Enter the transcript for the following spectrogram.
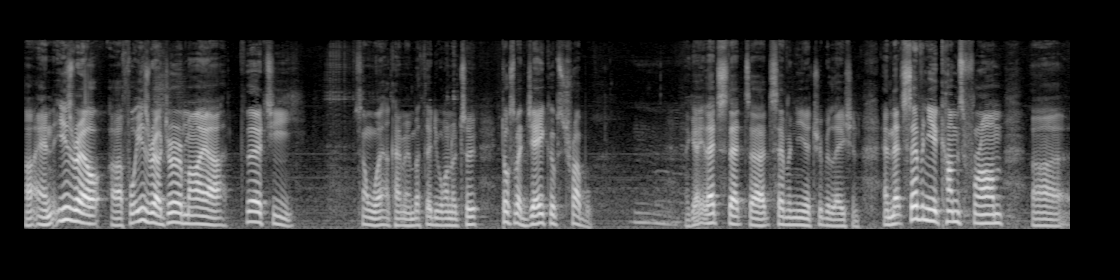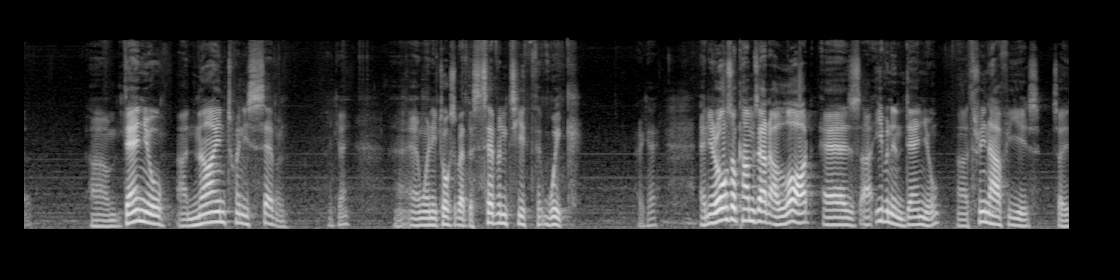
uh, and Israel uh, for Israel, Jeremiah 30, somewhere I can't remember, 31 or 2, talks about Jacob's trouble. Okay, that's that uh, seven-year tribulation, and that seven year comes from uh, um, Daniel uh, 9:27. Okay, and when he talks about the 70th week. Okay, and it also comes out a lot as uh, even in Daniel, uh, three and a half years. So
